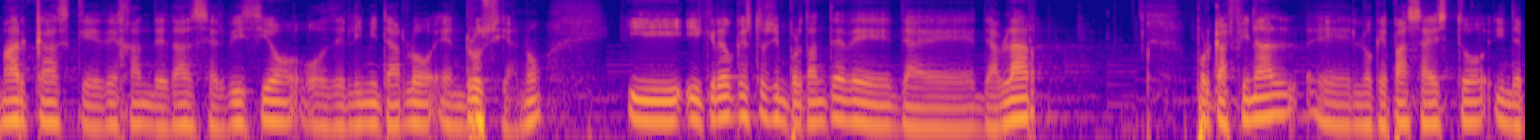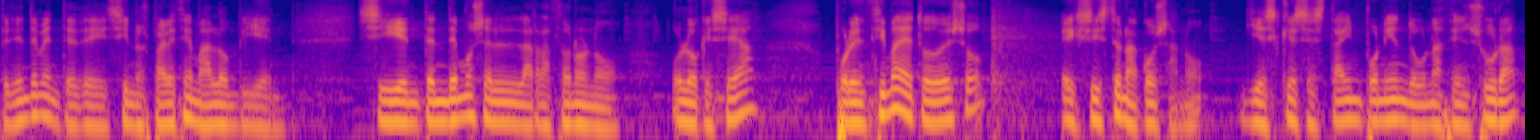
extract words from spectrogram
marcas que dejan de dar servicio o de limitarlo en Rusia, ¿no? Y, creo que esto es importante de, hablar porque al final eh, lo que pasa esto, independientemente de si nos parece mal o bien, si entendemos la razón o no, o lo que sea, por encima de todo eso existe una cosa, ¿no? Y es que se está imponiendo una censura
